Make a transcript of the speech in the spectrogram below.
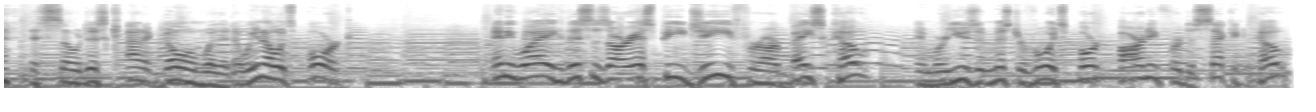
so just kind of going with it. We know it's pork. Anyway, this is our SPG for our base coat, and we're using Mr. Voigt's Pork Party for the second coat.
